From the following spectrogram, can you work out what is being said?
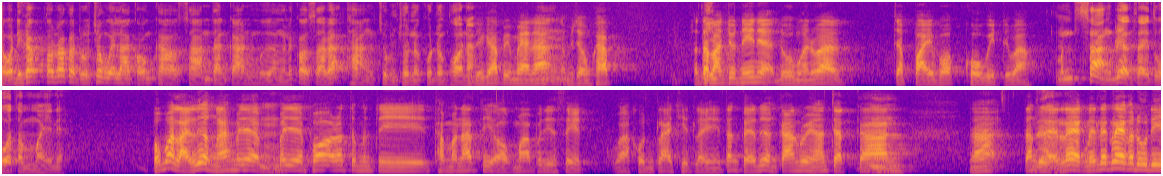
สวัสดีครับ ต้อนรับกระดูช่วงเวลาของข่าวสารทางการเมือง และก็สาระทางชุมชนนะคุณอมพรสวันะสดีครับพี่แมนนะอืมท่านผู้ชมครับ รัฐบาลชุดนี้เนี่ยดูเหมือนว่าจะไปเพราะโควิดหรือเปล่า มันสร้างเรื่องใส่ตัวทำไมเนี่ย ผมว่าหลายเรื่องนะ ไม่ใช่อืมไม่ใช่เพราะรัฐมนตรีธรรมนัฐที่ออกมาปฏิเสธ ว่าคนใกล้ชิดอะไรนี่ตั้งแต่เรื่องการบริหารจัดการนะตั้งแต่แรกเลยแรกๆก็ดูดี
